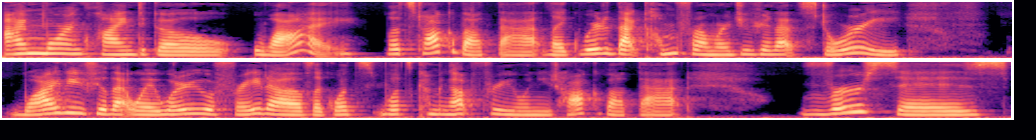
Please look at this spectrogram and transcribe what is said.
I'm more inclined to go, why? Let's talk about that. Like, where did that come from? Where did you hear that story? Why do you feel that way? What are you afraid of? Like what's what's coming up for you when you talk about that? Versus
